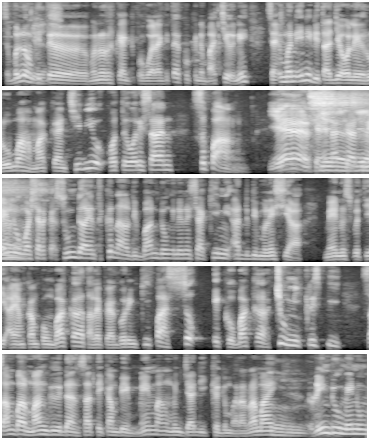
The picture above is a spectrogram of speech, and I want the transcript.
sebelum Yes. kita meneruskan perbualan kita, aku kena baca ni. Segmen ini ditaja oleh Rumah Makan Cibiuk Kota Warisan Sepang. Yes. Keenakan Yes, yeah. menu masyarakat Sunda yang terkenal di Bandung, Indonesia kini ada di Malaysia. Menu seperti ayam kampung bakar, talapia goreng kipas, sup ekor bakar, cumi crispy, sambal mangga dan sate kambing memang menjadi kegemaran ramai. Oh. Rindu menu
